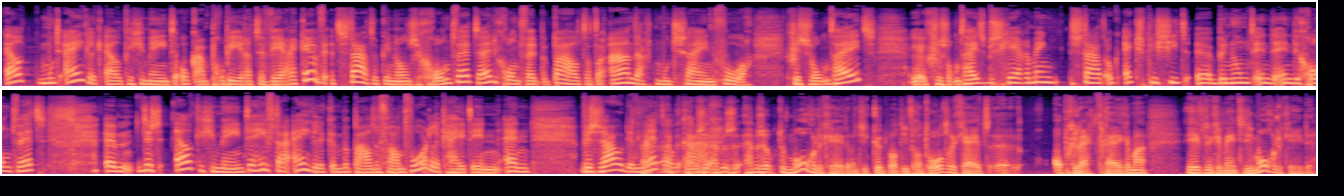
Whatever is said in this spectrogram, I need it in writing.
elk, moet eigenlijk elke gemeente ook aan proberen te werken. Het staat ook in onze grondwet. Hè. De grondwet bepaalt dat er aandacht moet zijn voor gezondheid. Uh, gezondheidsbescherming staat ook expliciet benoemd in de, in de grondwet. Um, dus elke gemeente heeft daar eigenlijk een bepaalde verantwoordelijkheid in. En we zouden met elkaar. Hebben ze, hebben, ze, hebben ze ook de mogelijkheden? Want je kunt wel die verantwoordelijkheid uh, opgelegd krijgen, maar heeft een gemeente die mogelijkheden?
